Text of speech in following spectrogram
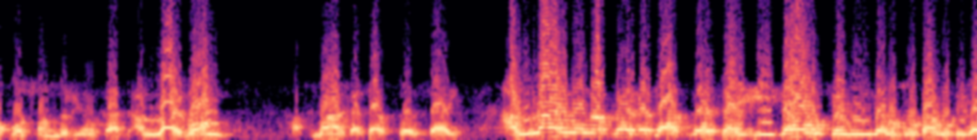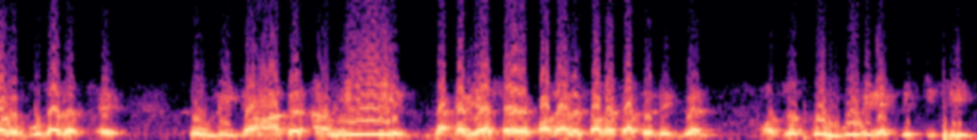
অপছন্দনীয় কাজ। আল্লাহ এবং আপনার কাছে আশ্রয় চাই। আল্লাহ এবং আপনার কাছে আশ্রয় চাই, এটাও কেমন যেন মোটামুটি ভাবে বোঝা যাচ্ছে। তবলিগ জামাতের আমির জাকারিয়া সাহেব পাদালে সাদাকাতে দেখবেন হজরত গঙ্গুরির একটি চিঠি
